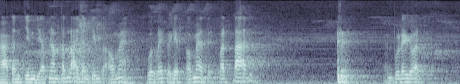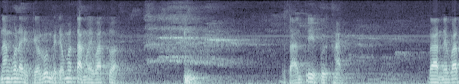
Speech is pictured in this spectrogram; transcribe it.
หากันจินเหยียบน้ำทำลายกันจินก็เอาแม่พวกไรก็เฮ็ดเอาแม่วัดตาดิ อันผู้ใดก็ว่านั่งว่าได้เดี๋ยวรุ่นก็จะเอามาตั้งไว้วัดตัวสถานที่ฝึกหัดบ้านในวัด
